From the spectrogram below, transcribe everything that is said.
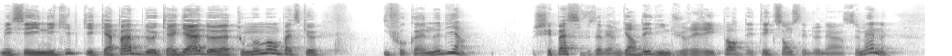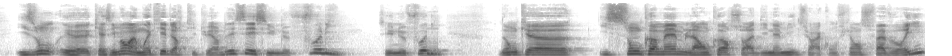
Mais c'est une équipe qui est capable de cagade à tout moment parce que il faut quand même le dire. Je sais pas si vous avez regardé l'injury report des Texans ces deux dernières semaines. Ils ont euh, quasiment la moitié de leurs titulaires blessés. C'est une folie. C'est une folie. Donc euh, ils sont quand même là encore sur la dynamique, sur la confiance favoris.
